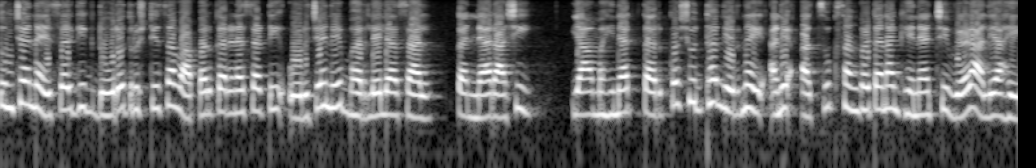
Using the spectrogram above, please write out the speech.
तुमच्या नैसर्गिक दूरदृष्टीचा वापर करण्यासाठी ऊर्जेने भरलेले असाल. कन्या राशी या महिन्यात तर्कशुद्ध निर्णय आणि अचूक संघटना घेण्याची वेळ आली आहे.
